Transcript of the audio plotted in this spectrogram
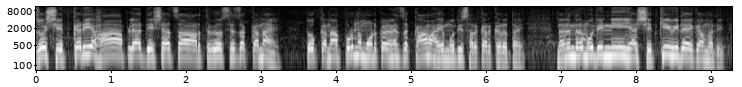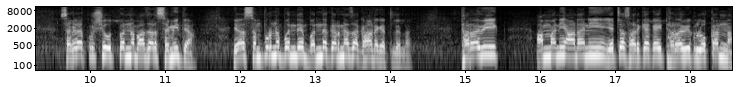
जो शेतकरी हा आपल्या देशाचा अर्थव्यवस्थेचा कणा आहे तो कणा पूर्ण मोडकळण्याचं काम आहे मोदी सरकार करत आहे. नरेंद्र मोदींनी या शेतकी विधेयकामध्ये सगळ्या कृषी उत्पन्न बाजार समित्या या संपूर्णपणे बंद करण्याचा घाट घेतलेला. आहे ठराविक अंबानी अडाणी याच्यासारख्या काही ठराविक लोकांना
